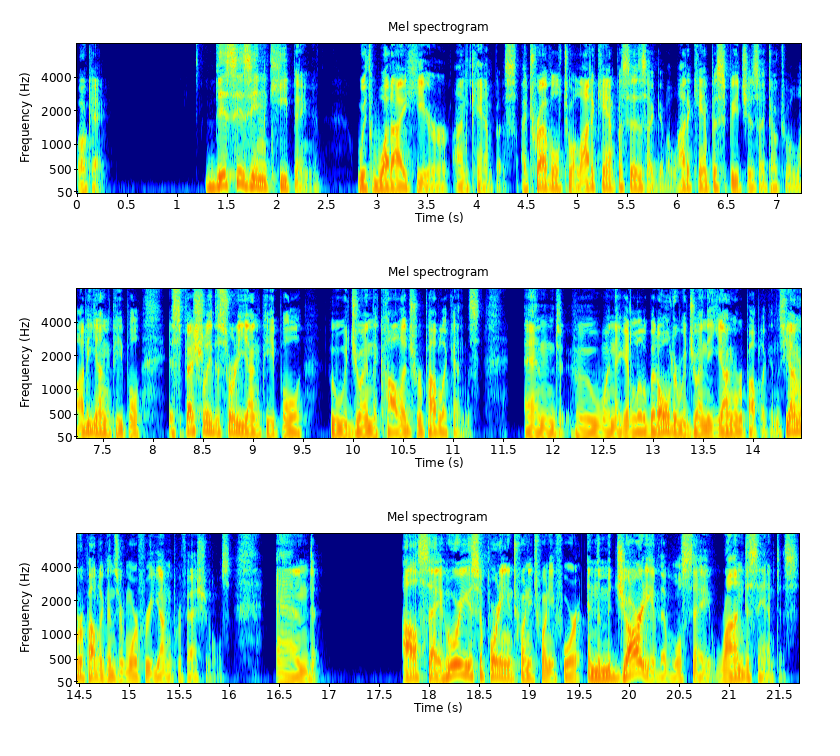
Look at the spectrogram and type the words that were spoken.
Okay. This is in keeping with what I hear on campus. I travel to a lot of campuses. I give a lot of campus speeches. I talk to a lot of young people, especially the sort of young people who would join the college Republicans and who, when they get a little bit older, would join the young Republicans. Young Republicans are more for young professionals. And I'll say, who are you supporting in 2024? And the majority of them will say Ron DeSantis.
